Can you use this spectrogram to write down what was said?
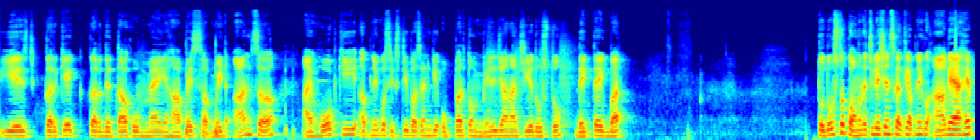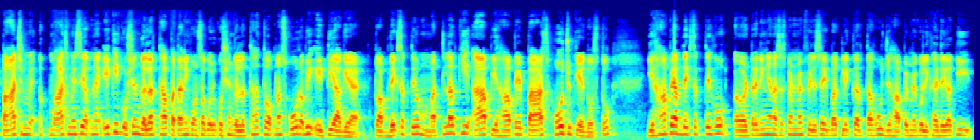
ये करके कर देता हूँ मैं यहाँ पे सबमिट आंसर आई होप कि अपने को सिक्सटी परसेंट के ऊपर तो मिल जाना चाहिए दोस्तों। देखते हैं एक बार। तो दोस्तों कॉन्ग्रेचुलेशन करके अपने को आ गया है। पाँच में पाँच में से अपना एक ही क्वेश्चन गलत था, पता नहीं कौन सा कोई क्वेश्चन गलत था। तो अपना स्कोर अभी एटी आ गया है। तो आप देख सकते हो मतलब कि आप यहाँ पे पास हो चुके हैं दोस्तों। यहाँ पे आप देख सकते हो ट्रेनिंग एंड असेसमेंट में फिर से एक बार क्लिक करता हूँ, जहाँ पे मेरे को लिखाई देगा कि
